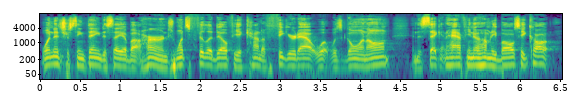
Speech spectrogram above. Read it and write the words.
One interesting thing to say about Hurns: once Philadelphia kind of figured out what was going on in the second half, you know how many balls he caught?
